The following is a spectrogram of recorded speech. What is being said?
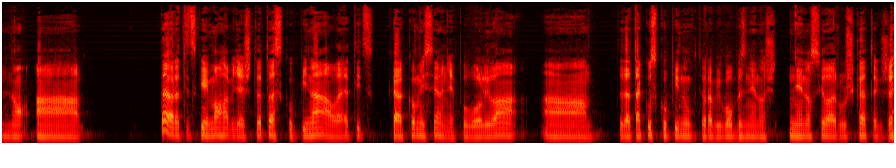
No a teoreticky mohla byť aj štvrtá skupina, ale etická komisia ju nepovolila a teda takú skupinu, ktorá by vôbec nenos, nenosila rúška, takže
